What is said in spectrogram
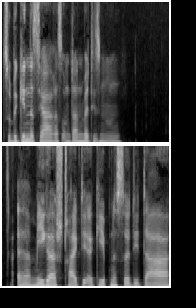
zu Beginn des Jahres und dann bei diesem äh, Megastreik, die Ergebnisse, die da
